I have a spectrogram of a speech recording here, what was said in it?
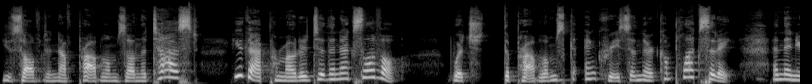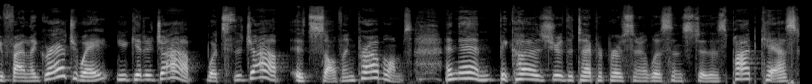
You solved enough problems on the test you got promoted to the next level, which the problems increase in their complexity. And then you finally graduate, you get a job. What's the job? It's solving problems. And then because you're the type of person who listens to this podcast,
